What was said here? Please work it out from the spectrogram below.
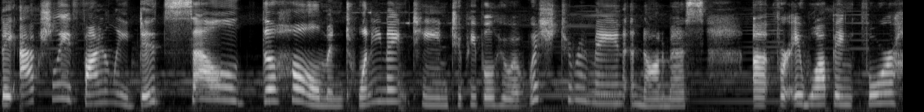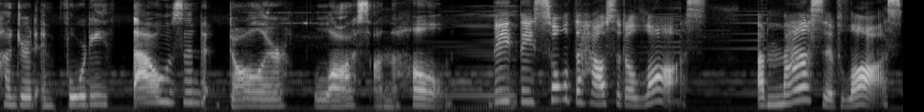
They actually finally did sell the home in 2019 to people who have wished to remain anonymous uh, for a whopping $440,000 loss on the home. They, they sold the house at a loss, a massive loss.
